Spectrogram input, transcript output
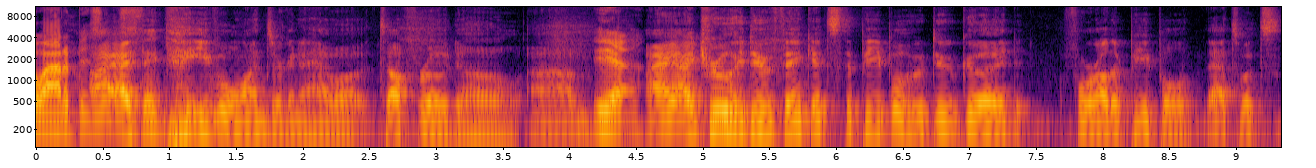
go out of business. I, I think the evil ones are going to have a tough road to hoe. Um, Yeah. I, I truly do think it's the people who do good for other people. That's what's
